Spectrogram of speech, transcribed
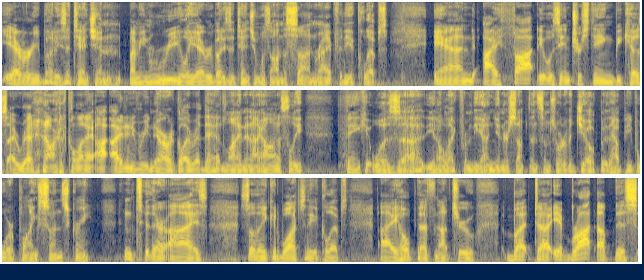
everybody's attention I mean, really, everybody's attention was on the sun, right, for the eclipse. And I thought it was interesting because I read an article, and I, I didn't even read the article, I read the headline, and I honestly think it was, uh, you know, like from The Onion or something, some sort of a joke, but how people were applying sunscreen to their eyes so they could watch the eclipse. I hope that's not true. But uh, it brought up this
